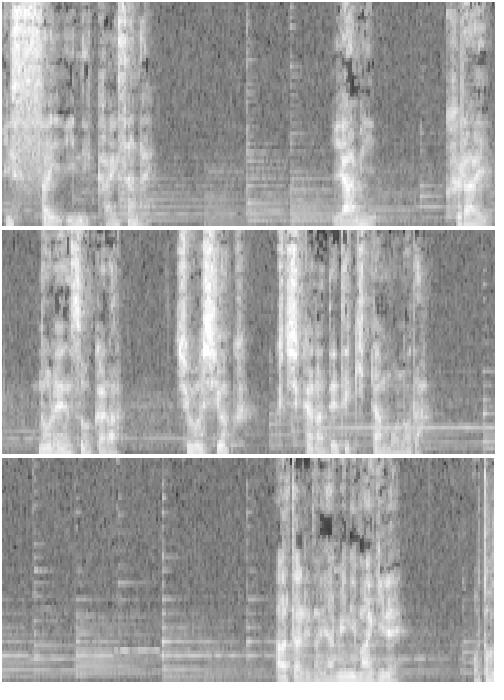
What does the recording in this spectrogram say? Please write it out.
一切意に介さない。闇暗いの連想から調子よく口から出てきたものだ。辺りの闇に紛れ訪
